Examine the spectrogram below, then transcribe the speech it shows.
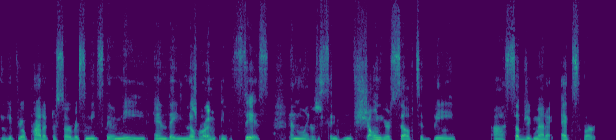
if your product or service meets their need and they know right. it exists, and like you said, you've shown yourself to be a subject matter expert,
